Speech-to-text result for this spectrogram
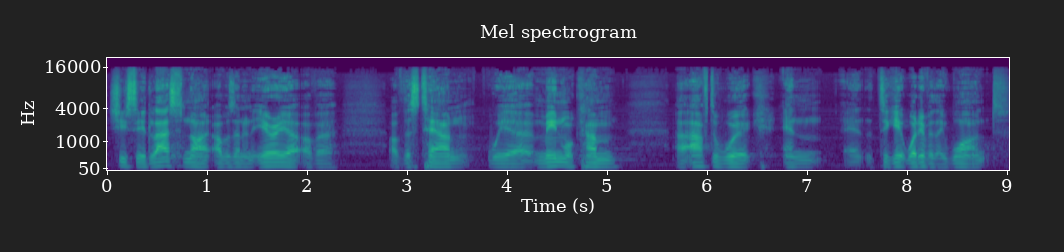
She said, last night I was in an area of, a, of this town where men will come uh, after work and, and, to get whatever they want,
